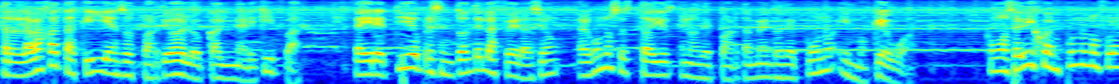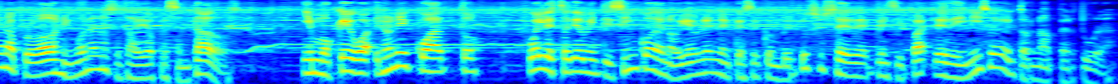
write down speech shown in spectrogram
Tras la baja taquilla en sus partidos de local en Arequipa, la directiva presentó ante la federación algunos estadios en los departamentos de Puno y Moquegua. Como se dijo, en Puno no fueron aprobados ninguno de los estadios presentados. Y Moquegua, el único acto fue el estadio 25 de noviembre en el que se convirtió su sede principal desde el inicio del torneo Apertura.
